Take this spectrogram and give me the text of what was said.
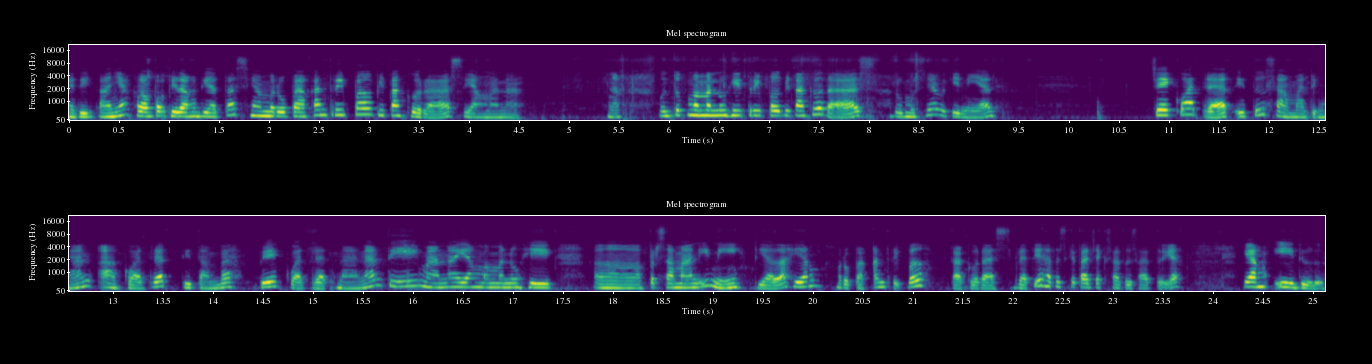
Yang ditanya kelompok bilangan di atas yang merupakan triple Pitagoras yang mana? Nah untuk memenuhi triple Pitagoras rumusnya begini ya. C kuadrat itu sama dengan A kuadrat ditambah B kuadrat. Nah nanti mana yang memenuhi e, persamaan ini dialah yang merupakan triple Pitagoras Berarti harus kita cek satu-satu ya yang I dulu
